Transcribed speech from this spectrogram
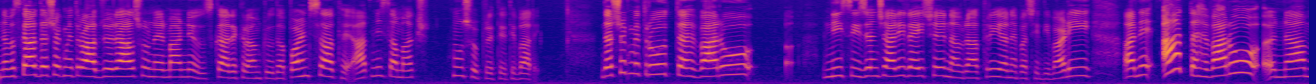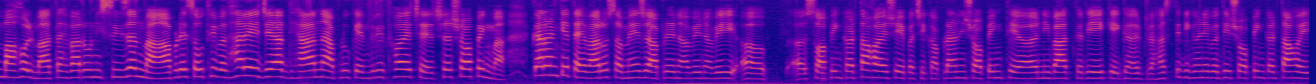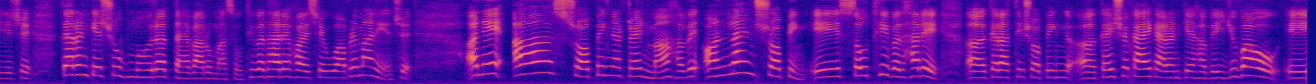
નમસ્કાર દર્શક મિત્રો, આપ જોઈ રહ્યા છો નિર્માણ ન્યૂઝ કાર્યક્રમ ટુ ધ પોઈન્ટ સાથે. આપની સમક્ષ હું સુપ્રીતિ પ્રીતિ તિવારી. દર્શક મિત્રો, તહેવારો ની સિઝન ચાલી રહી છે, નવરાત્રિ અને પછી દિવાળી. અને આ તહેવારોના માહોલમાં, તહેવારોની સિઝનમાં આપણે સૌથી વધારે જે આ ધ્યાન આપણું કેન્દ્રિત હોય છે શોપિંગમાં કારણ કે તહેવારો સમયે જ આપણે નવી નવી શોપિંગ કરતા હોય છે. પછી કપડાની શોપિંગની વાત કરીએ કે ઘર ગૃહસ્થીની ઘણી બધી શોપિંગ કરતા હોઈએ છીએ કારણ કે શુભ મુહૂર્ત તહેવારોમાં સૌથી વધારે હોય છે એવું આપણે માનીએ છીએ. અને આ શોપિંગના ટ્રેન્ડમાં હવે ઓનલાઈન શોપિંગ એ સૌથી વધારે કરાતી શોપિંગ કહી શકાય. કારણ કે હવે યુવાઓ એ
